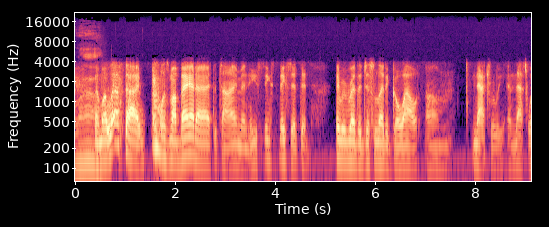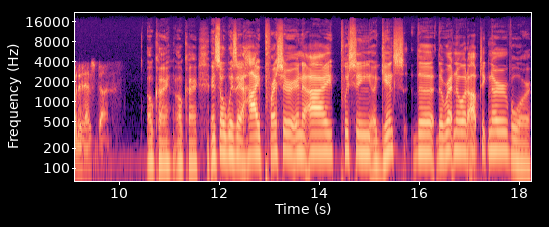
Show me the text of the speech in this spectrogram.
Wow. And my left eye was my bad eye at the time, and he thinks they said that they would rather just let it go out um, naturally, and that's what it has done. Okay, okay. And so was it high pressure in the eye pushing against the the retinal or the optic nerve or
